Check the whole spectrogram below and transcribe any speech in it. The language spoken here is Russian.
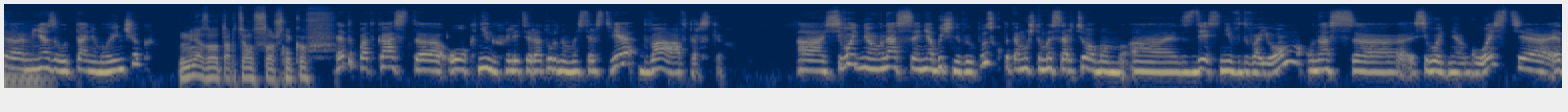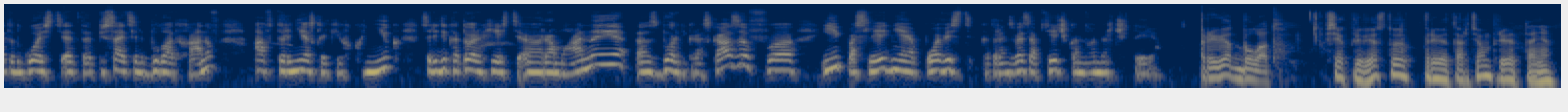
Меня зовут Таня Млынчик. Меня зовут Артем Сошников. Это подкаст э, о книгах и литературном мастерстве «Два авторских». А, сегодня у нас необычный выпуск, потому что мы с Артемом а, здесь не вдвоем. У нас а, сегодня гость. Этот гость – это писатель Булат Ханов, автор нескольких книг, среди которых есть романы, сборник рассказов и последняя повесть, которая называется «Аптечка номер 4». Привет, Булат. Всех приветствую. Привет, Артем. Привет, Таня.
